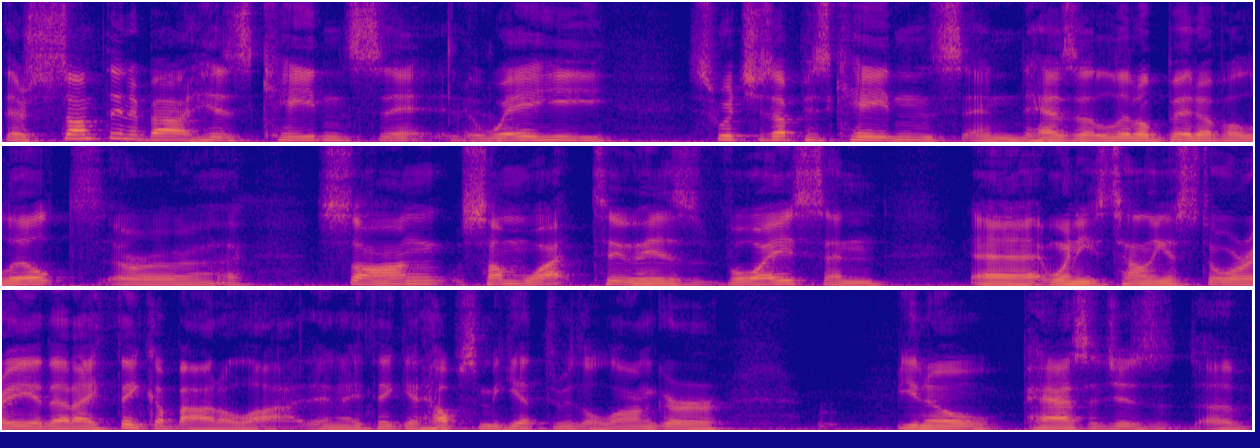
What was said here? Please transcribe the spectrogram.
there's something about his cadence, eh, the way he switches up his cadence and has a little bit of a lilt or a song somewhat to his voice and uh, when he's telling a story that I think about a lot and I think it helps me get through the longer you know passages of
